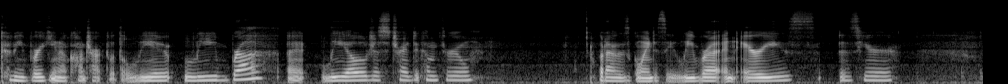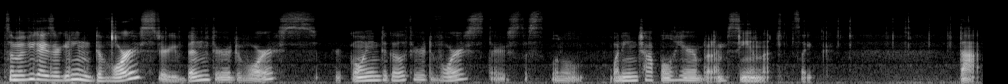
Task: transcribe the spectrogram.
Could be breaking a contract with a Libra. Uh, Leo just tried to come through but I was going to say Libra and Aries is here. Some of you guys are getting divorced or you've been through a divorce. You're going to go through a divorce. There's this little wedding chapel here, but I'm seeing that it's like that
